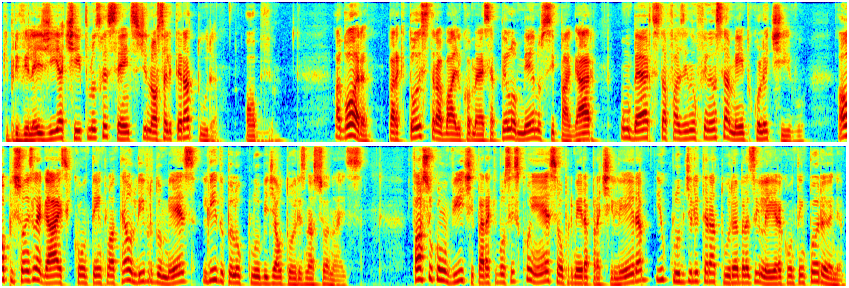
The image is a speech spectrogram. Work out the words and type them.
que privilegia títulos recentes de nossa literatura, óbvio. Agora, para que todo esse trabalho comece a pelo menos se pagar, Humberto está fazendo um financiamento coletivo. Há opções legais que contemplam até o livro do mês lido pelo Clube de Autores Nacionais. Faço o convite para que vocês conheçam o Primeira Prateleira e o Clube de Literatura Brasileira Contemporânea.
